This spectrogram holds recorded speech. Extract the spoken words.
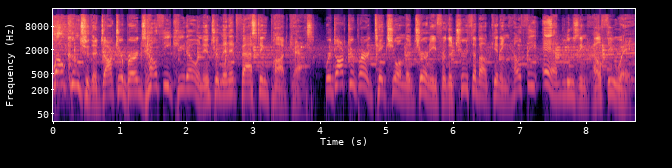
Welcome to the Dr. Berg's Healthy Keto and Intermittent Fasting Podcast, where Dr. Berg takes you on the journey for the truth about getting healthy and losing healthy weight.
